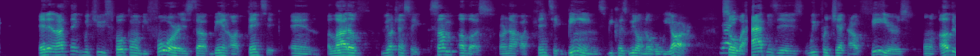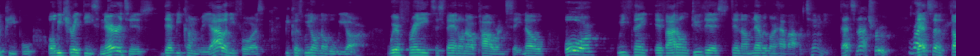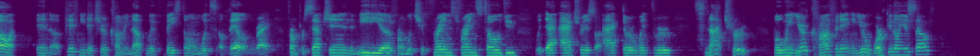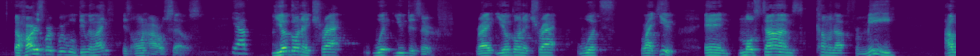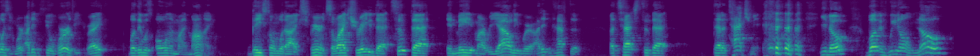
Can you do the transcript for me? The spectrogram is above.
And then I think what you spoke on before is the being authentic. And a lot of, I can't say, some of us are not authentic beings because we don't know who we are. Right. So what happens is we project our fears on other people or we create these narratives that become reality for us because we don't know who we are. We're afraid to stand on our power and say no, or we think if I don't do this, then I'm never going to have opportunity. That's not true. right. That's a thought and epiphany that you're coming up with based on what's available, right? From perception, the media, from what your friends' friends told you, what that actress or actor went through. It's not true. But when you're confident and you're working on yourself, the hardest work we will do in life is on ourselves. yeah. You're going to attract what you deserve, right? You're going to attract what's like you. And most times coming up for me, I wasn't, I didn't feel worthy, right? But it was all in my mind based on what I experienced. So I created that, took that, and made it my reality where I didn't have to attach to that that attachment, you know. But if we don't know,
